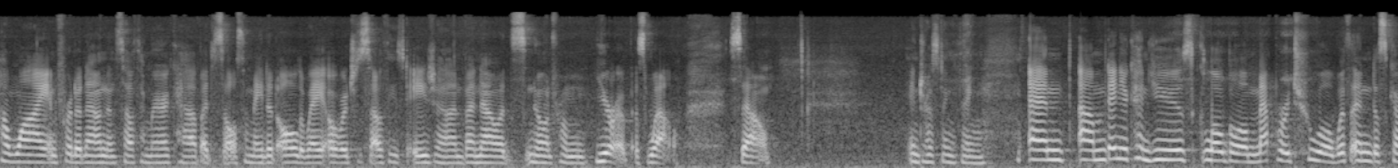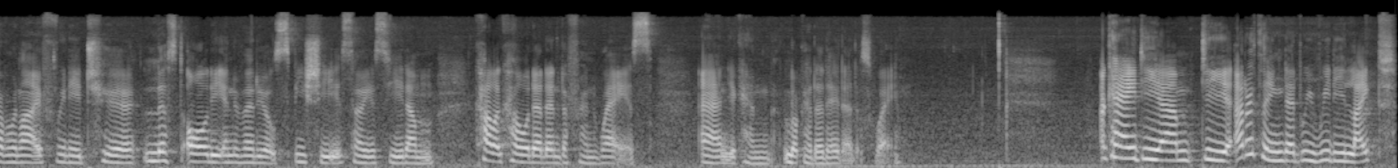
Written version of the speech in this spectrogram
Hawaii and further down in South America, but it's also made it all the way over to Southeast Asia, and by now it's known from Europe as well. So, interesting thing. And um, then you can use global mapper tool within Discover Life really to list all the individual species, so you see them color coded in different ways, and you can look at the data this way. Okay, the, um, the other thing that we really liked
